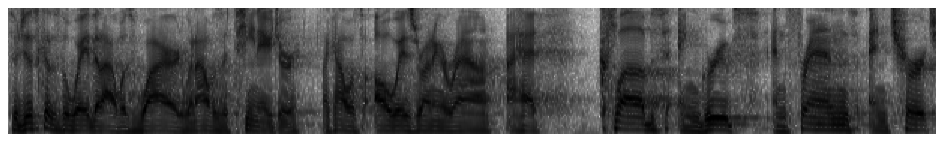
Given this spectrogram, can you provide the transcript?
So just because of the way that I was wired when I was a teenager, like I was always running around, I had clubs and groups and friends and church,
